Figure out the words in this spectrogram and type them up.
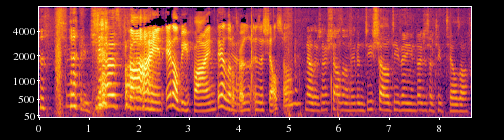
It'll be just fine. It'll be fine. They're a little Yeah. frozen. Is a shell still in them? No, there's no shells on them. They've been deshelled, deveined. I just had to take the tails off.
